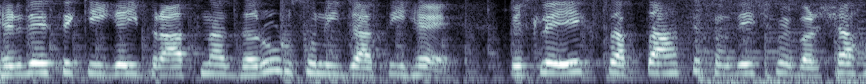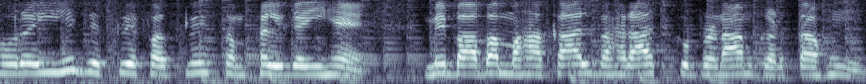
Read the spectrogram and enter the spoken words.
हृदय से की गई प्रार्थना ज़रूर सुनी जाती है। पिछले एक सप्ताह से प्रदेश में वर्षा हो रही है, जिससे फ़सलें संभल गई हैं। मैं बाबा महाकाल महाराज को प्रणाम करता हूँ।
